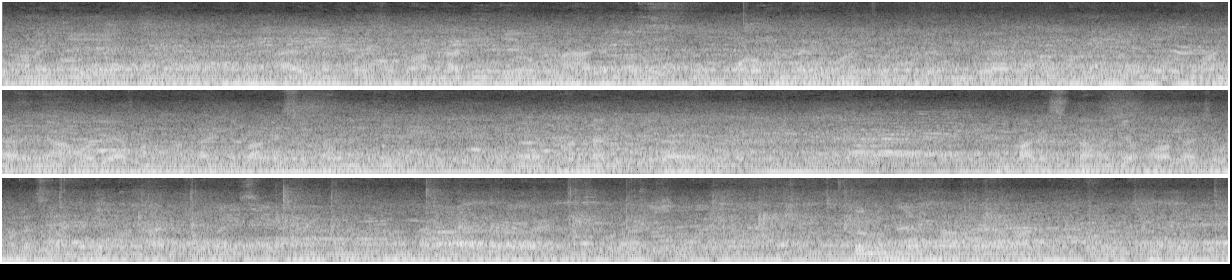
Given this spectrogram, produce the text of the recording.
ওখানে যে আয়োজন করেছে ভান্ডারি, যে ওখানে বার বড় ভান্ডারি ওখানে চলছিল, কিন্তু এখন ওখানে ভান্ডারি না হলে এখন ভান্ডারিতে বাগেশ্বর ধামের যে ভান্ডারি, যেটা বাগেশ্বর ধামের যে হল আছে, হলের সামনে যে ভান্ডারি, সেখানে কিন্তু ভান্ডারি এখন করা আছে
